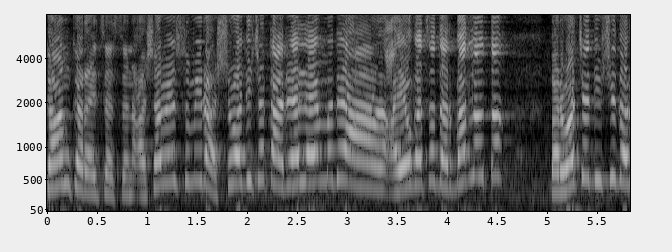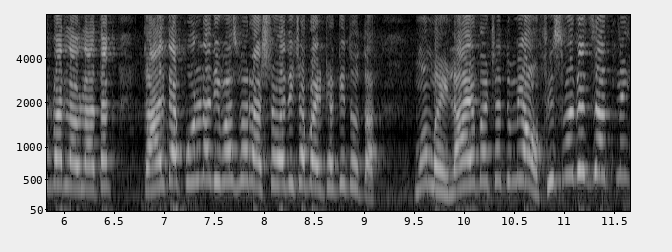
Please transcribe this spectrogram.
काम करायचं असतं. अशा वेळेस तुम्ही राष्ट्रवादीच्या कार्यालयामध्ये आयोगाचा दरबार लावता? परवाच्या दिवशी दरबार लावला आता काल त्या पूर्ण दिवसभर राष्ट्रवादीच्या बैठकीत होता. मग महिला आयोगाच्या तुम्ही ऑफिसमध्येच जात नाही.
